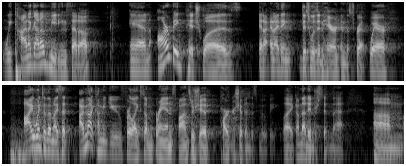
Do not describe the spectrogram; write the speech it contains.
we kind of got a meeting set up. And our big pitch was, and I, and I think this was inherent in the script, where I went to them and I said, I'm not coming to you for like some brand sponsorship partnership in this movie. Like, I'm not interested in that. Um,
